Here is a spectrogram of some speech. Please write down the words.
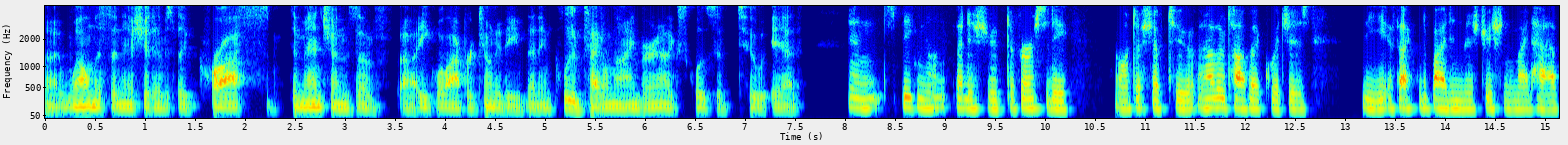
uh, wellness initiatives that cross dimensions of uh, equal opportunity that include Title IX but are not exclusive to it. And speaking on that issue of diversity, I want to shift to another topic, which is the effect that the Biden administration might have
